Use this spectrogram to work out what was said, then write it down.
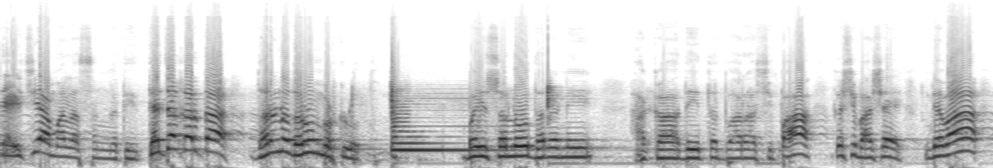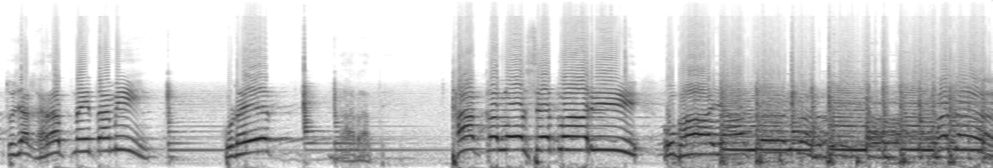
त्याची आम्हाला संगती. त्याच्याकरता धरण धरून बसलो बैसलो धरणे हाका देत द्वारा शिपा. कशी भाषा आहे? देवा तुझ्या घरात नाहीत आम्ही. कुठे दारात ठाकलो से द्वारी उभा यात कविता.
